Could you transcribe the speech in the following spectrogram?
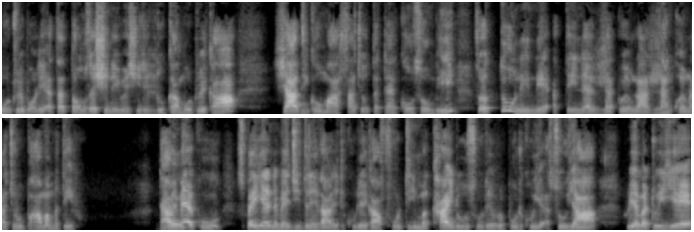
Modric ပေါ့လေအသက်38နှစ်ရွယ်ရှိတဲ့ Luka Modric ကရာဒီကိုမှာစာချုပ်တက်တန်းကုံဆုံးပြီဆိုတော့သူ့အနေနဲ့အသေးနဲ့လက်တွဲမလားလမ်းခွဲမလားကျွန်တော်ဘာမှမသိဘူးဒါပေမဲ့အခုစပိန်ရဲ့နာမည်ကြီးသတင်းသားတွေတခုတည်းက40 Makaido ဆိုတဲ့ report တခုရဲ့အဆိုအရ Real Madrid ရဲ့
